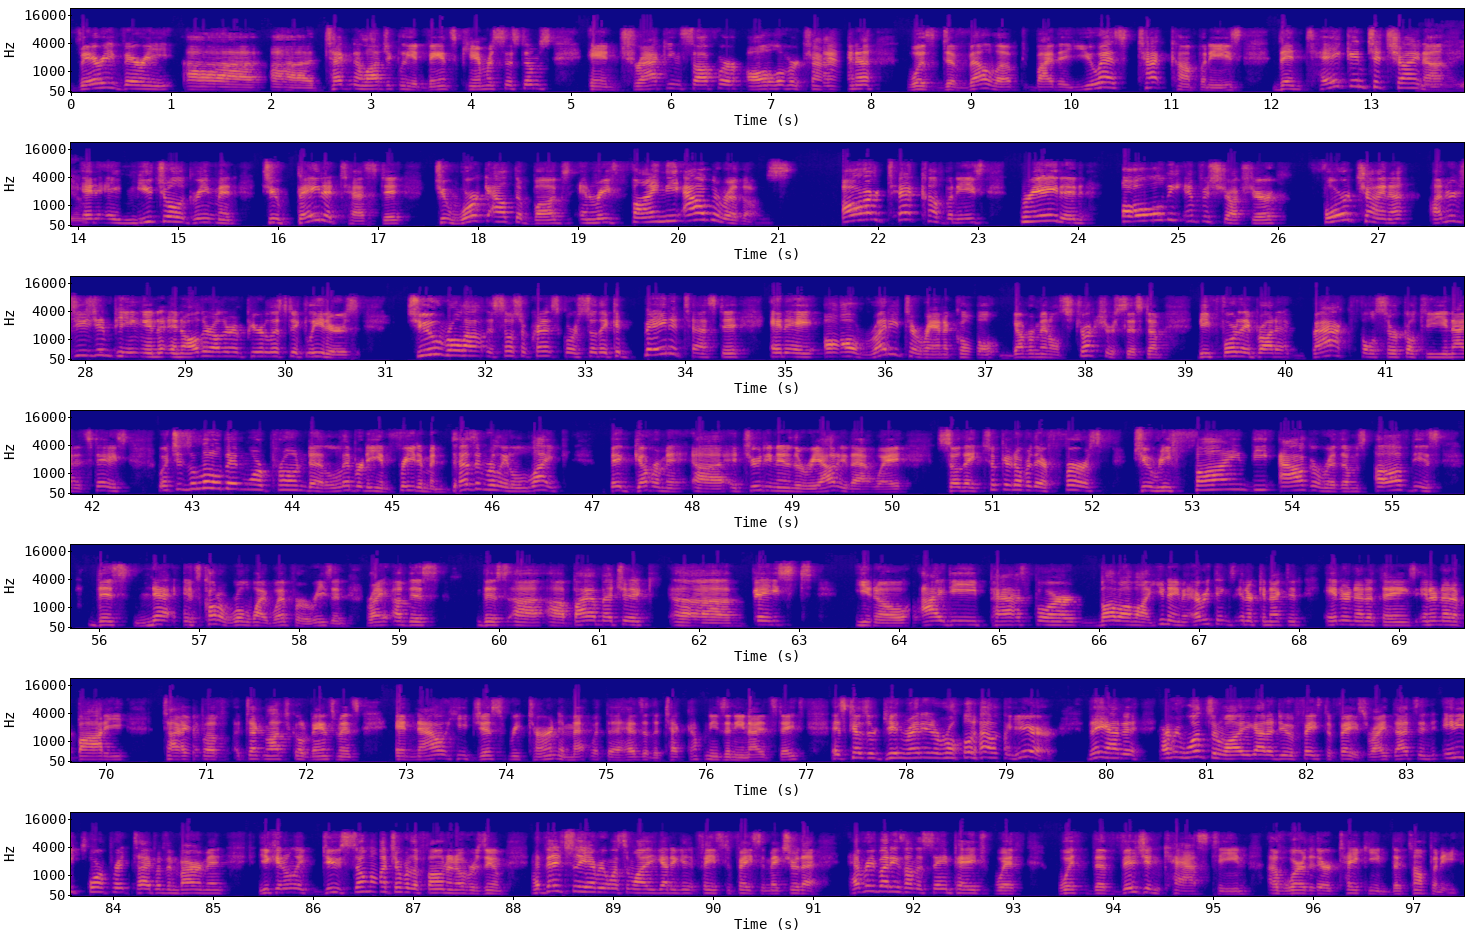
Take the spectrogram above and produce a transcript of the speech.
very very uh, uh, technologically advanced camera systems and tracking software all over China was developed by the U.S. tech companies, then taken to China yeah, yeah. in a mutual agreement to beta test it to work out the bugs and refine the algorithms. Our tech companies created all the infrastructure for China under Xi Jinping and, and all their other imperialistic leaders to roll out the social credit score so they could beta test it in a already tyrannical governmental structure system before they brought it back full circle to the United States, which is a little bit more prone to liberty and freedom and doesn't really like big government uh, intruding into the reality that way. So they took it over there first to refine the algorithms of this this net. It's called a World Wide Web for a reason, right? Of this this uh, uh, biometric uh, based, you know, ID, passport, blah blah blah. You name it. Everything's interconnected. Internet of Things, Internet of Body type of technological advancements. And now he just returned and met with the heads of the tech companies in the United States. It's because they're getting ready to roll it out here. They had to, every once in a while, you got to do a face to face, right? That's in any corporate type of environment. You can only do so much over the phone and over Zoom. Eventually, every once in a while, you got to get face to face and make sure that everybody's on the same page with with the vision casting of where they're taking the company.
